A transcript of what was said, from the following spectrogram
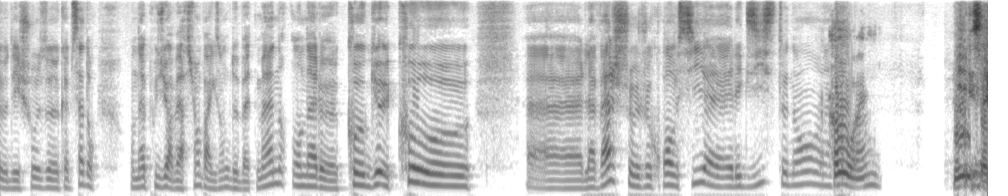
des choses comme ça. Donc, on a plusieurs versions, par exemple, de Batman. On a le Co... co la vache, je crois aussi, elle existe, non? Co, ouais. Oui, ça,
